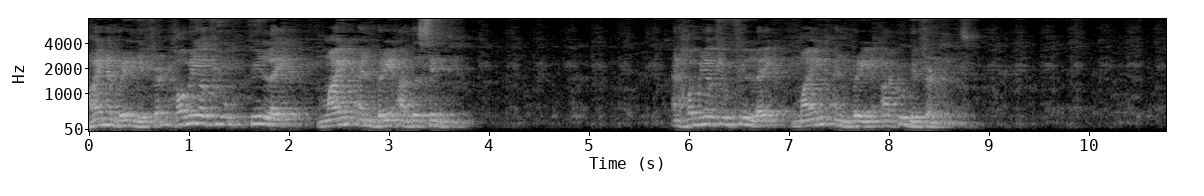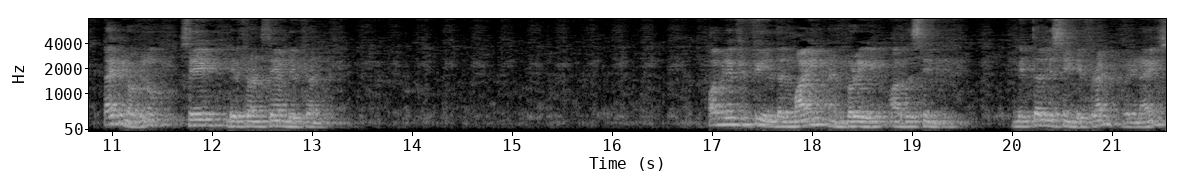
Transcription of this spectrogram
mind and brain different how many of you feel like mind and brain are the same thing and how many of you feel like mind and brain are two different things? Type it out, you know, same, different, same, different. How many of you feel that mind and brain are the same thing? Mittal is saying different, very nice.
